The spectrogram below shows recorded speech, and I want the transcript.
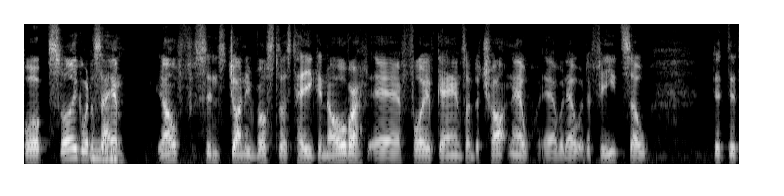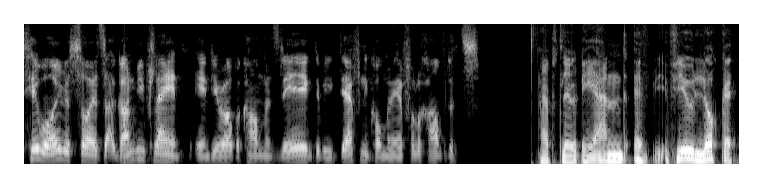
But Sligo were the mm. same. You know, since Johnny Russell has taken over, uh, five games on the trot now uh, without a defeat. So the, the two Irish sides that are going to be playing in the Europa Conference League, they'll be definitely coming in full of confidence. Absolutely, and if if you look at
